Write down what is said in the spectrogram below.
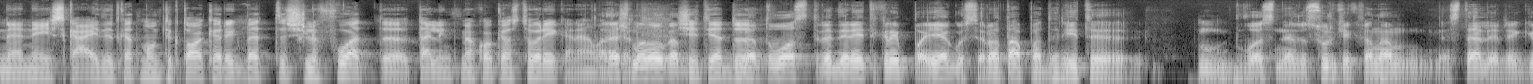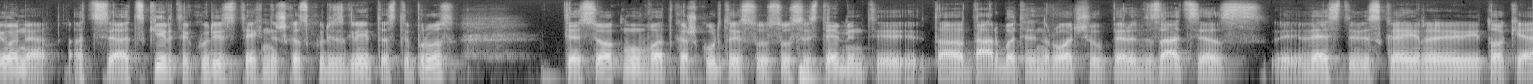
ne, neišskaidyt, kad mums tik tokio reikia, bet šlifuot e, tą linkmę, kokios tau reikia. Ne? Vat, Aš manau, kad šitie du... Lietuvos treneriai tikrai pajėgus yra tą padaryti. Vos ne visur, kiekvienam miestelį, regione atskirti, kuris techniškas, kuris greitas, stiprus. Tiesiog mums vat, kažkur tai su, susisteminti tą darbą, treniruočių, periodizacijas, vesti viską ir į tokią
